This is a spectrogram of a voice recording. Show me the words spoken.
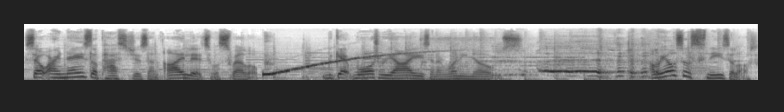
So, our nasal passages and eyelids will swell up. We get watery eyes and a runny nose. And we also sneeze a lot.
